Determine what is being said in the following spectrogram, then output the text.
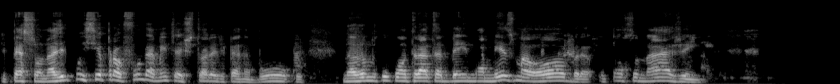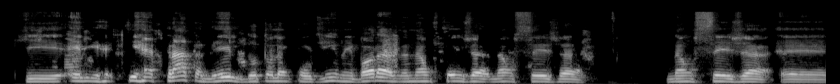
de personagens. Ele conhecia profundamente a história de Pernambuco. Nós vamos encontrar também na mesma obra o personagem que ele se retrata nele, Dr. Leopoldino, embora não seja não seja não seja é,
